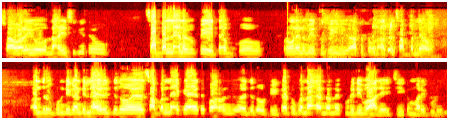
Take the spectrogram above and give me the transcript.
ਸ਼ਾਹ ਵਾਲੀ ਉਹ ਲਾਈ ਸੀਗੀ ਤੇ ਉਹ ਸਾਬਣ ਲੈਣ ਭੇਜਤਾ ਪਰੋਣੇ ਨੂੰ ਵੀ ਤੁਸੀਂ ਹੱਥ ਧੋਣਾ ਤੇ ਸਾਬਣ ਲਿਆਓ। ਅੰਦਰੋਂ ਕੁੰਡੀ ਕਾਂਡੀ ਲਾਏ ਜਦੋਂ ਇਹ ਸਾਬਣ ਲੈ ਕੇ ਆਏ ਤੇ ਬਾਹਰੋਂ ਜਦੋਂ ਟੀਕਾ ਟੂਕਾ ਲਾਇਆ ਉਹਨਾਂ ਨੇ ਕੁੜੀ ਦੀ ਆਵਾਜ਼ ਆਈ ਚੀਕ ਮਾਰੀ ਕੁੜੀ ਨੇ।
